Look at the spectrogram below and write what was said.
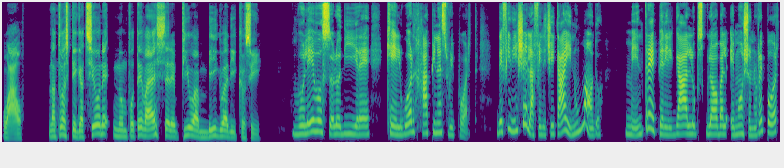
Wow, la tua spiegazione non poteva essere più ambigua di così. Volevo solo dire che il World Happiness Report definisce la felicità in un modo, mentre per il Gallup's Global Emotion Report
